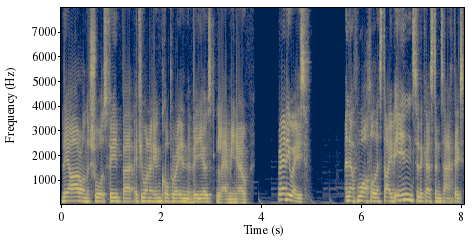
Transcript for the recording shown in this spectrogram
they are on the shorts feed, but if you want to incorporate it in the videos, let me know. But anyways, enough waffle. Let's dive into the custom tactics.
